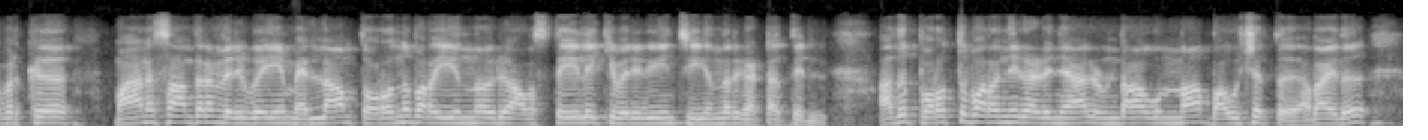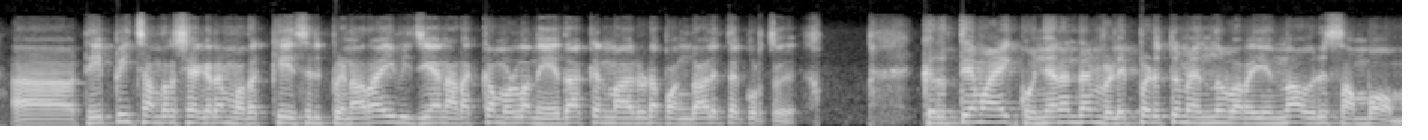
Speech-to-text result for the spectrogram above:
അവർക്ക് മാനസാന്തരം വരികയും എല്ലാം തുറന്നു പറയുന്ന ഒരു അവസ്ഥയിലേക്ക് വരികയും ചെയ്യുന്ന ഒരു ഘട്ടത്തിൽ അത് പുറത്തു പറഞ്ഞു കഴിഞ്ഞാൽ ഉണ്ടാകുന്ന ഭവിഷ്യത്ത് അതായത് ടി പി ചന്ദ്രശേഖരൻ വധക്കേസിൽ പിണറായി വിജയൻ അടക്കമുള്ള നേതാക്കന്മാരുടെ പങ്കാളിത്തത്തെക്കുറിച്ച് കൃത്യമായി കുഞ്ഞനന്തൻ വെളിപ്പെടുത്തുമെന്ന് പറയുന്ന ഒരു സംഭവം.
